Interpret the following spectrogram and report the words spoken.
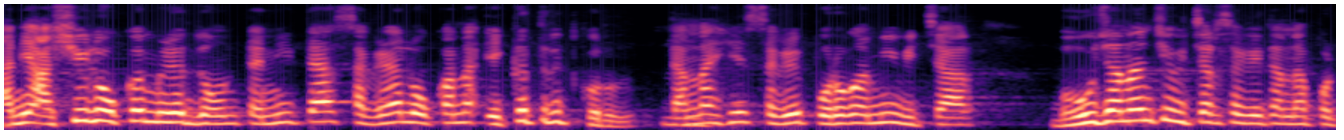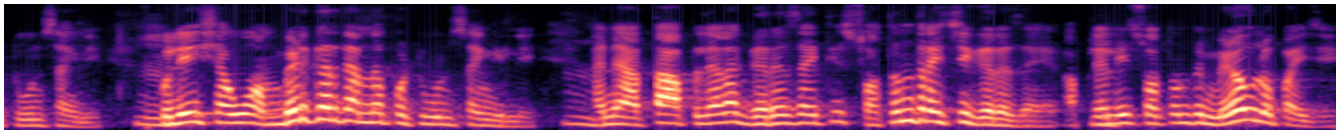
आणि अशी लोक मिळत जाऊन त्यांनी त्या सगळ्या लोकांना एकत्रित करून त्यांना हे सगळे पुरोगामी विचार बहुजनांचे विचार सगळे त्यांना पटवून सांगले. फुले शाहू आंबेडकर त्यांना पटवून सांगितले. आणि आता आपल्याला गरज आहे ती स्वातंत्र्याची गरज आहे. आपल्याला हे स्वातंत्र्य मिळवलं पाहिजे.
